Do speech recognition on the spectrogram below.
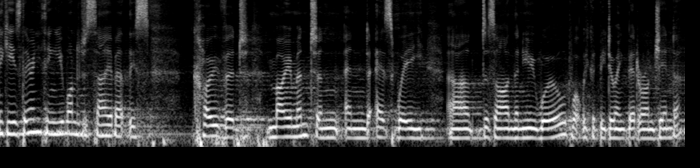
Nikki, is there anything you wanted to say about this COVID moment and, and as we uh, design the new world, what we could be doing better on gender?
